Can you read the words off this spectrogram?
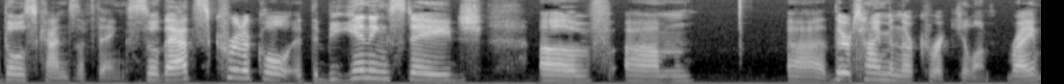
those kinds of things. So that's critical at the beginning stage of. Um, uh, their time in their curriculum, right?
